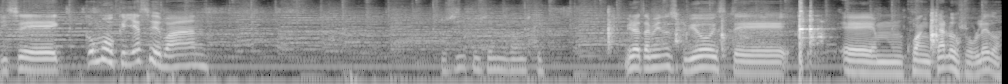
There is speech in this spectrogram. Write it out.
Dice, ¿cómo que ya se van? Pues sí, pues ya nos vamos que. Mira, también nos escribió este em, Juan Carlos Robledo.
